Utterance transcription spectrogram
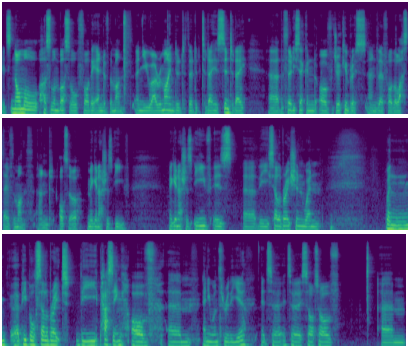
It's normal hustle and bustle for the end of the month, and you are reminded that today is Sinterday, uh, the 32nd of Jerkibris, and therefore the last day of the month, and also Miginash's Eve. Miginash's Eve is uh, the celebration when when uh, people celebrate the passing of um, anyone through the year. It's a it's a sort of um,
